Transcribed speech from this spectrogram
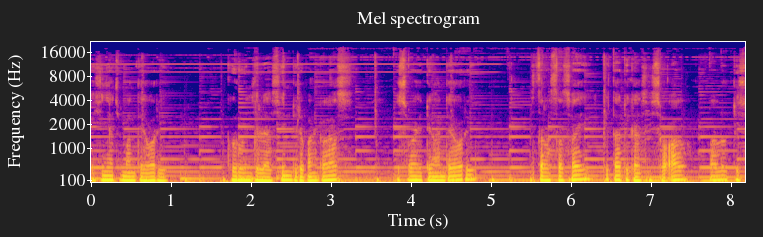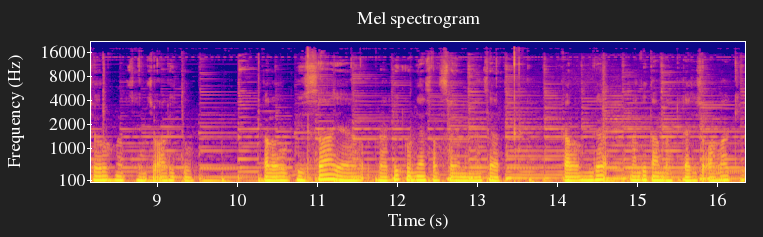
isinya cuma teori. Guru jelasin di depan kelas, sesuai dengan teori setelah selesai kita dikasih soal lalu disuruh ngerjain soal itu. Kalau bisa ya berarti gurunya selesai mengajar. Kalau enggak nanti tambah dikasih soal lagi.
